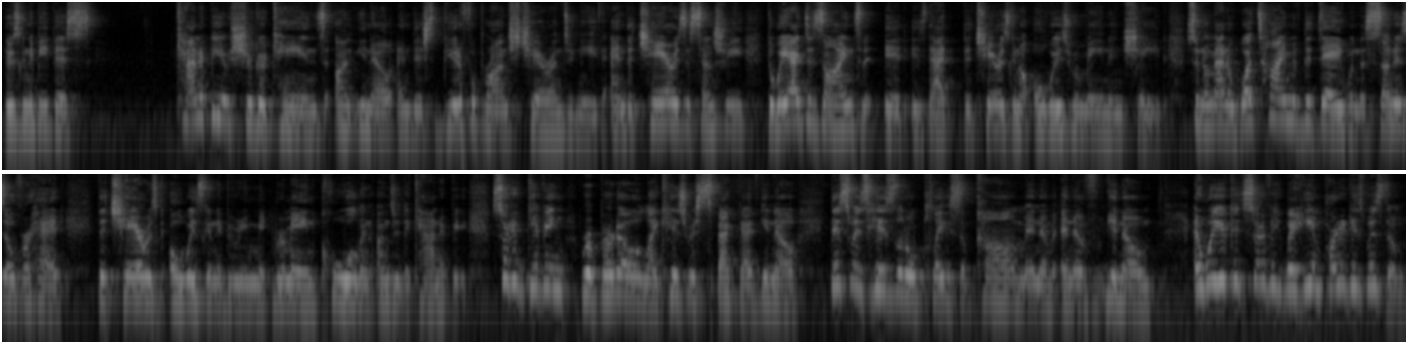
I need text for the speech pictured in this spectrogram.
there's going to be this canopy of sugar canes on you know and this beautiful bronze chair underneath. And the chair is essentially the way i designed it is that the chair is going to always remain in shade. So no matter what time of the day when the sun is overhead the chair is always going to be remain cool and under the canopy. Sort of giving roberto like his respect that you know this was his little place of calm and of, and of you know and where you could sort of where he imparted his wisdom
